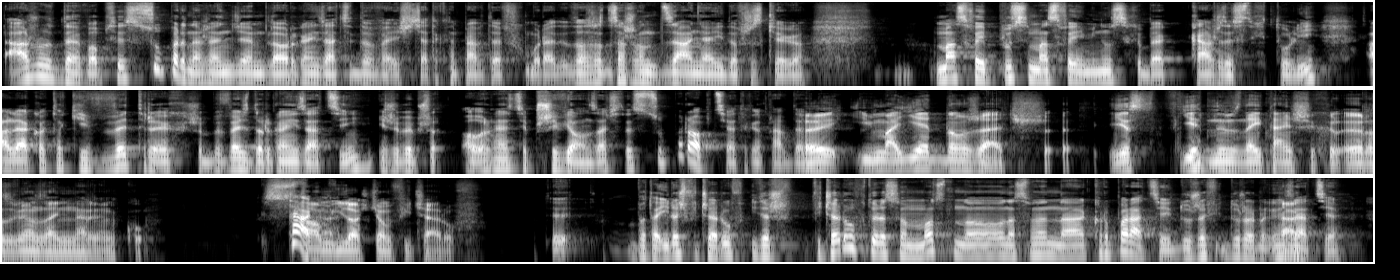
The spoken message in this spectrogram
Azure DevOps jest super narzędziem dla organizacji do wejścia tak naprawdę w chmurę, do zarządzania i do wszystkiego. Ma swoje plusy, ma swoje minusy chyba jak każdy z tych tuli, ale jako taki wytrych, żeby wejść do organizacji i żeby organizację przywiązać, to jest super opcja tak naprawdę. E, I ma jedną rzecz. Jest jednym z najtańszych rozwiązań na rynku. Z tak. tą ilością feature'ów. Y, bo ta ilość feature'ów i też feature'ów, które są mocno nastawione na korporacje duże, duże organizacje. Tak.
